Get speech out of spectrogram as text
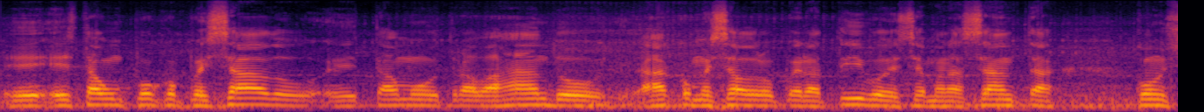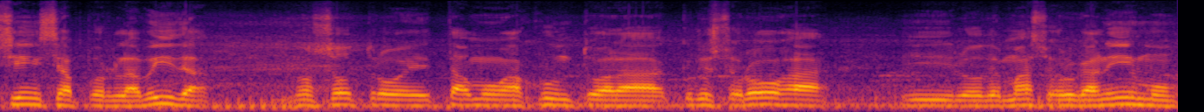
eh, está un poco pesado, estamos trabajando, ha comenzado el operativo de Semana Santa, Conciencia por la Vida, nosotros estamos junto a la Cruz Roja y los demás organismos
